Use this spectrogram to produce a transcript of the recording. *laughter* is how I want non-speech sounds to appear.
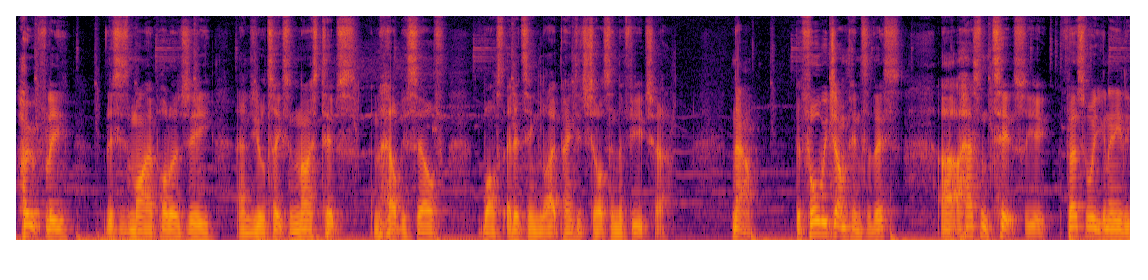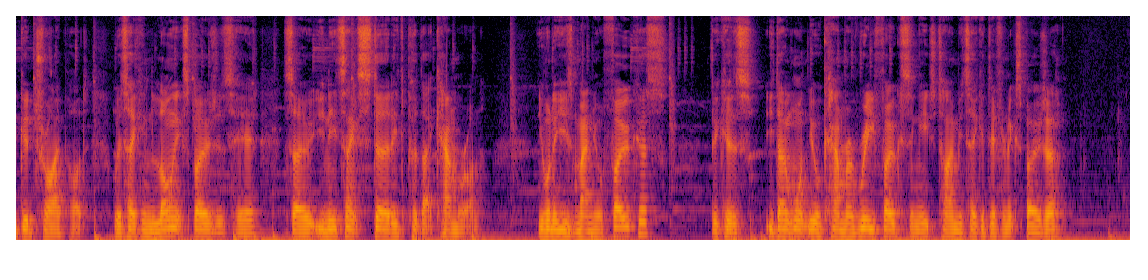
Hopefully this is my apology and you'll take some nice tips and help yourself whilst editing light painted shots in the future. Now, before we jump into this, uh, I have some tips for you. First of all, you're going to need a good tripod. We're taking long exposures here, so you need something sturdy to put that camera on. You want to use manual focus, because you don't want your camera refocusing each time you take a different exposure.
